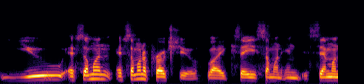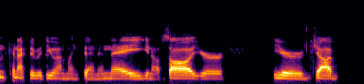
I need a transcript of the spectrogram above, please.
you, if someone, if someone approached you, like say someone in, someone connected with you on LinkedIn and they, you know, saw your, your job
